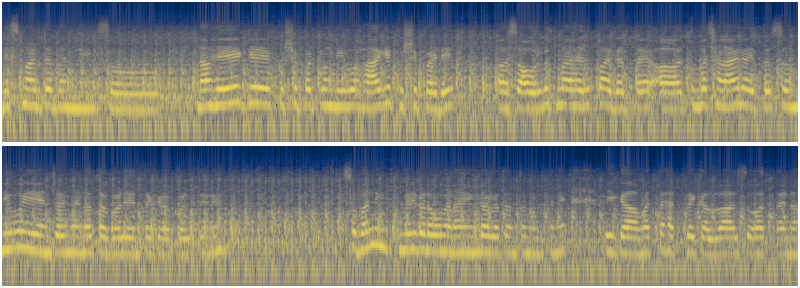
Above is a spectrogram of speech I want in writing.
ಮಿಸ್ ಮಾಡದೆ ಬನ್ನಿ. ಸೊ ನಾವು ಹೇಗೆ ಖುಷಿಪಟ್ಟು ನೀವು ಹಾಗೆ ಖುಷಿಪಡಿ. ಸೊ ಅವ್ರಿಗೂ ತುಂಬ ಹೆಲ್ಪ್ ಆಗುತ್ತೆ. ತುಂಬ ಚೆನ್ನಾಗಾಯಿತು. ಸೊ ನೀವು ಈ ಎಂಜಾಯ್ಮೆಂಟ್ನ ತಗೊಳ್ಳಿ ಅಂತ ಕೇಳ್ಕೊಳ್ತೀನಿ. ಸೊ ಬನ್ನಿ, ಮೇಲ್ಗಡೆ ಹೋಗೋಣ. ಹೆಂಗಾಗುತ್ತೆ ಅಂತ ನೋಡ್ತೀನಿ. ಈಗ ಮತ್ತೆ ಹತ್ತಬೇಕಲ್ವಾ ಸೊ ಹತ್ತೋಣ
